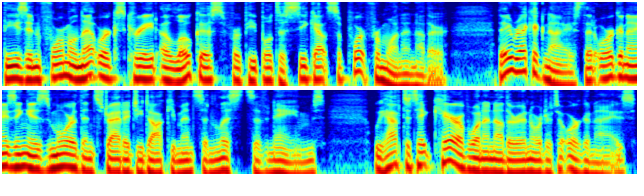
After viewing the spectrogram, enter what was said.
These informal networks create a locus for people to seek out support from one another. They recognize that organizing is more than strategy documents and lists of names. We have to take care of one another in order to organize.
